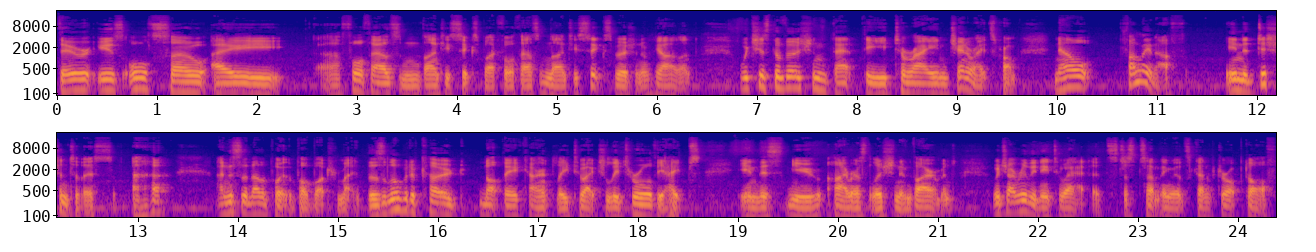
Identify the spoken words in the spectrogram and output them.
There is also a uh, 4096 by 4096 version of the island, which is the version that the terrain generates from. Now, funnily enough, in addition to this, uh, and this is another point that Bob Mottram made, there's a little bit of code not there currently to actually draw the apes in this new high resolution environment, which I really need to add. It's just something that's kind of dropped off.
